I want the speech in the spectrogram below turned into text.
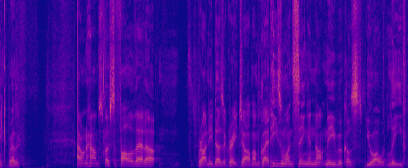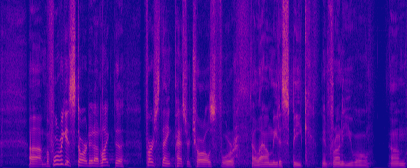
Thank you, brother. I don't know how I'm supposed to follow that up. Rodney does a great job. I'm glad he's the one singing, not me, because you all would leave. Uh, before we get started, I'd like to first thank Pastor Charles for allowing me to speak in front of you all. Um,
